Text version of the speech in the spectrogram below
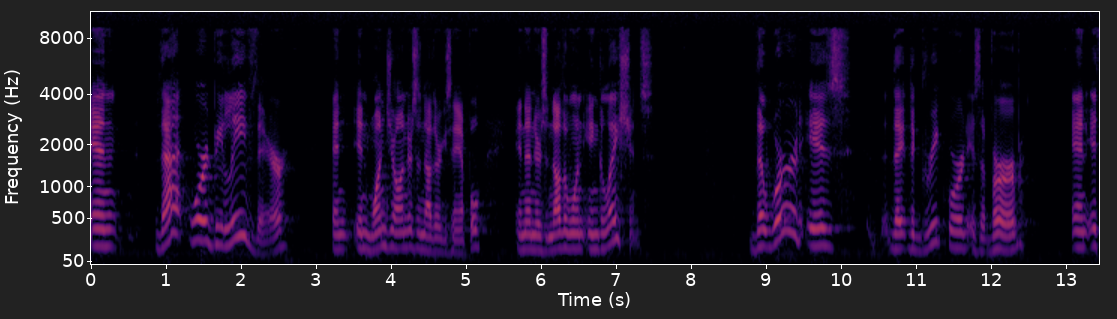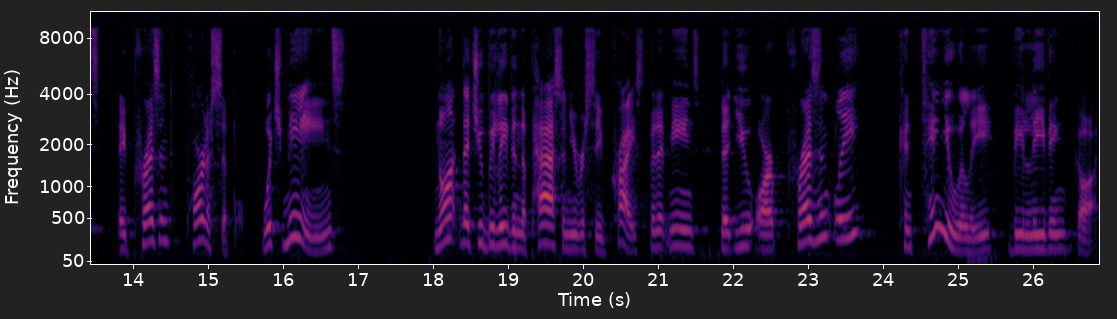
And that word believe there, and in 1 John there's another example, and then there's another one in Galatians. The word is, the, the Greek word is a verb, and it's a present participle, which means not that you believed in the past and you received Christ, but it means that you are presently, continually believing God.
